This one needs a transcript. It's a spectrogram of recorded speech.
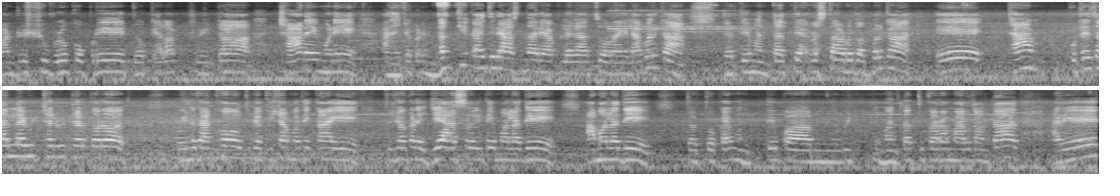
पांढरे शुभ्र कपडे डोक्याला फेटा छान आहे म्हणे. आणि ह्याच्याकडे नक्की काहीतरी असणार आहे आपल्याला चोरायला बरं का? तर ते म्हणतात ते रस्ता अडवतात बरं का? ए थांब कुठे चाललाय विठ्ठल विठ्ठल करत? पहिलं दाखव तुझ्या खिशामध्ये काय आहे? तुझ्याकडे जे असेल ते मला दे आम्हाला दे. तर तो काय म्हणते म्हणतात तुकाराम महाराज म्हणतात अरे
